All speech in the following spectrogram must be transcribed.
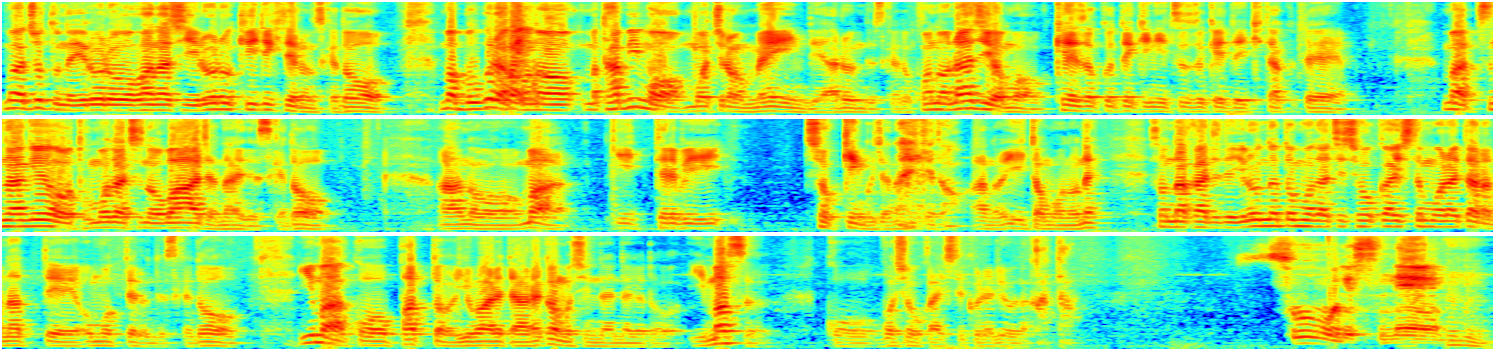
まあちょっとね、いろいろお話、いろいろ聞いてきてるんですけど、まあ僕らこの、まあ旅ももちろんメインでやるんですけど、このラジオも継続的に続けていきたくて、まあつなげよう友達の輪じゃないですけど、あの、まあ、いいテレビショッキングじゃないけど、あの、いいと思うのね。そんな感じでいろんな友達紹介してもらえたらなって思ってるんですけど、今こうパッと言われてあれかもしれないんだけど、います？こうご紹介してくれるような方。そうですね。うん。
